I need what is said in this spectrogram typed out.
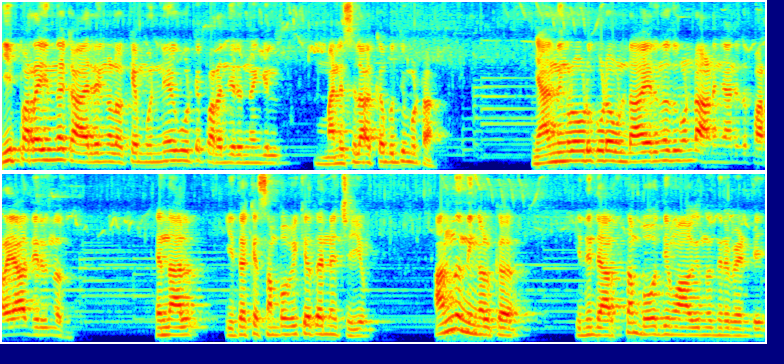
ഈ പറയുന്ന കാര്യങ്ങളൊക്കെ മുന്നേ കൂട്ടി പറഞ്ഞിരുന്നെങ്കിൽ മനസ്സിലാക്കുക ബുദ്ധിമുട്ടാണ് ഞാൻ നിങ്ങളോട് കൂടെ ഉണ്ടായിരുന്നത് കൊണ്ടാണ് ഞാനിത് പറയാതിരുന്നത്. എന്നാൽ ഇതൊക്കെ സംഭവിക്കുക തന്നെ ചെയ്യും. അന്ന് നിങ്ങൾക്ക് ഇതിന്റെ അർത്ഥം ബോധ്യമാകുന്നതിന് വേണ്ടി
